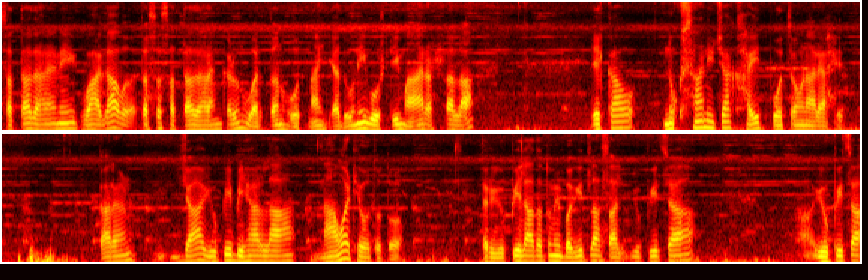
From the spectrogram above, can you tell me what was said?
सत्ताधाऱ्यांनी वागावं तसं सत्ताधाऱ्यांकडून वर्तन होत नाही. या दोन्ही गोष्टी महाराष्ट्राला एका नुकसानीच्या खाईत पोचवणाऱ्या आहेत. कारण ज्या यू पी बिहारला नावं ठेवत होतो तर यू पीला आता तुम्ही बघितलं असाल यू पीचा यू पीचा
